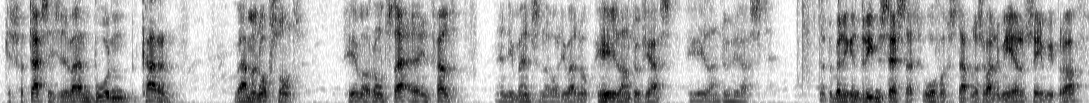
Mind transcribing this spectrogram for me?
Het is fantastisch. Er waren boerenkarren waar men op stond. Helemaal rond eh, in het veld. En die mensen oh, die waren ook heel enthousiast. Heel enthousiast. Nou, toen ben ik in 63 overgestapt naar Zwarte Meer, semi-prof.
